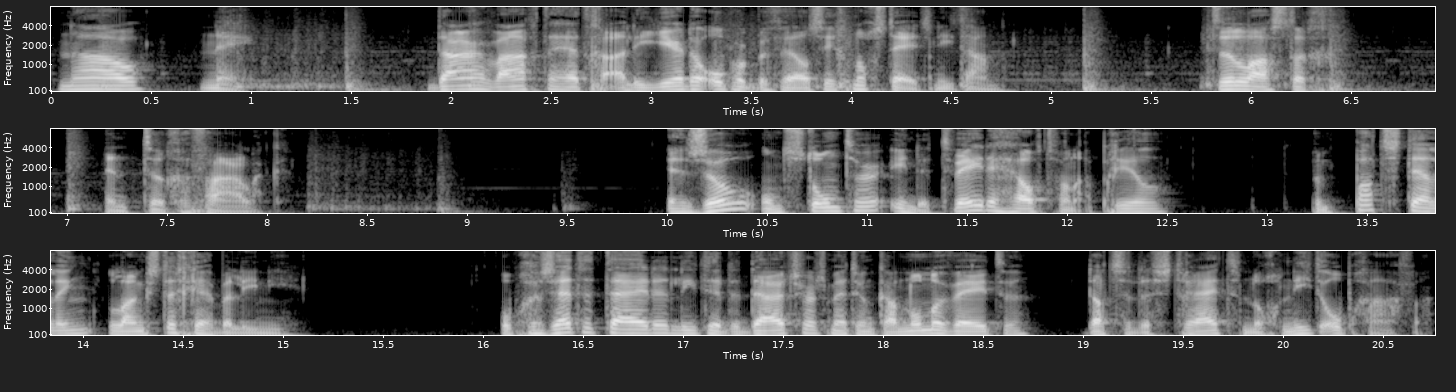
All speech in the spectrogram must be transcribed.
Nou, nee. Daar waagde het geallieerde opperbevel zich nog steeds niet aan. Te lastig en te gevaarlijk. En zo ontstond er in de tweede helft van april een padstelling langs de Grebbelinie. Op gezette tijden lieten de Duitsers met hun kanonnen weten dat ze de strijd nog niet opgaven.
